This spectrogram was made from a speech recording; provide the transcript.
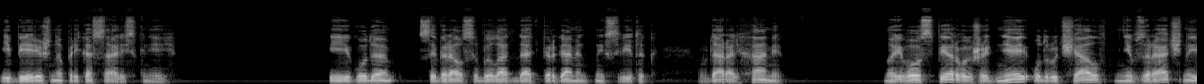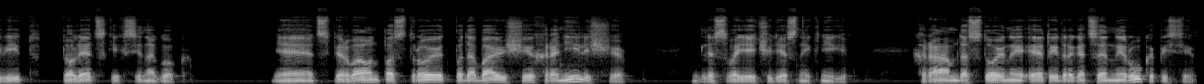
и бережно прикасались к ней и Игуда собирался был отдать пергаментный свиток в дар Альхаме, но его с первых же дней удручал невзрачный вид толецких синагог. Нет, сперва он построит подобающее хранилище для своей чудесной книги, храм, достойный этой драгоценной рукописи,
